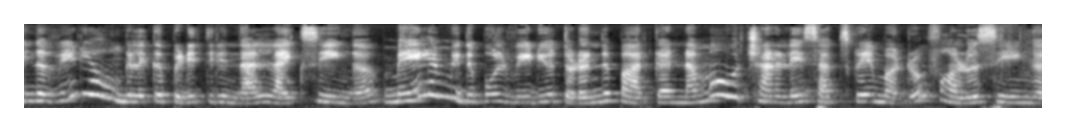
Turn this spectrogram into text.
இந்த வீடியோ உங்களுக்கு பிடித்திருந்தால் லைக் செய்யுங்க. மேலும் இதுபோல் வீடியோ தொடர்ந்து பார்க்க நம்ம ஒரு சேனலை சப்ஸ்கிரைப் மற்றும் ஃபாலோ செய்யுங்க.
